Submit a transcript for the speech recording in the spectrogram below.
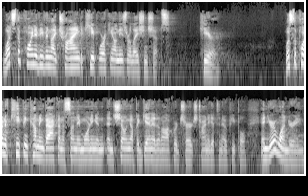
what's the point of even like trying to keep working on these relationships here? What's the point of keeping coming back on a Sunday morning and, and showing up again at an awkward church trying to get to know people? And you're wondering,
